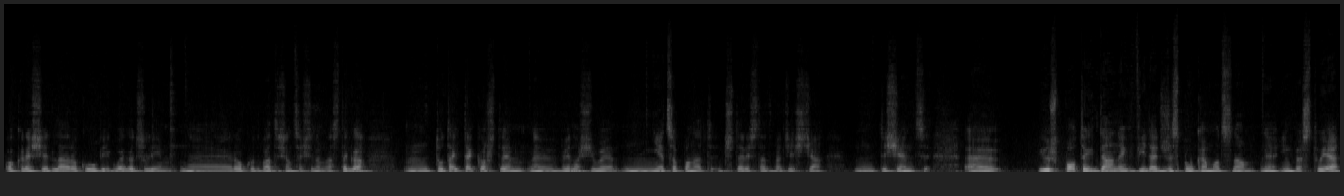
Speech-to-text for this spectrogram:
okresie dla roku ubiegłego, czyli roku 2017. Mm, Tutaj te koszty wynosiły nieco ponad 420 tysięcy. Już po tych danych widać, że spółka mocno e, inwestuje.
